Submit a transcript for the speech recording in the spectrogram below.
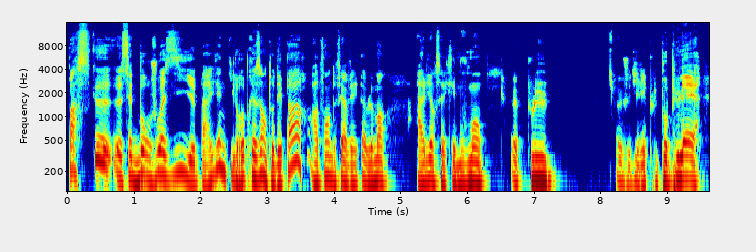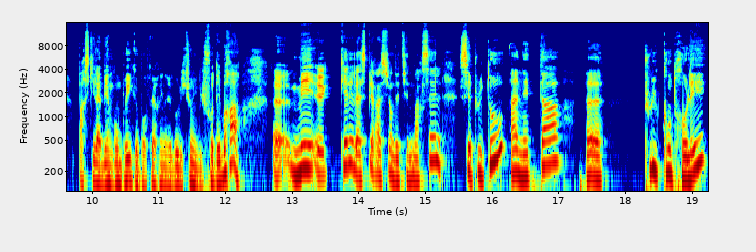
parce que cette bourgeoisie parisienne qu'il représente au départ, avant de faire véritablement alliance avec les mouvements plus, je dirais, plus populaires, parce qu'il a bien compris que pour faire une révolution, il lui faut des bras. Euh, mais euh, quelle est l'aspiration d'Étienne Marcel? C'est plutôt un État euh, plus contrôlé,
